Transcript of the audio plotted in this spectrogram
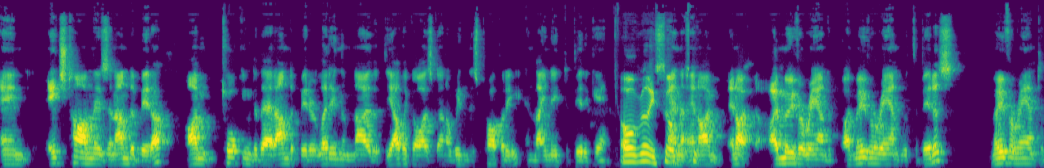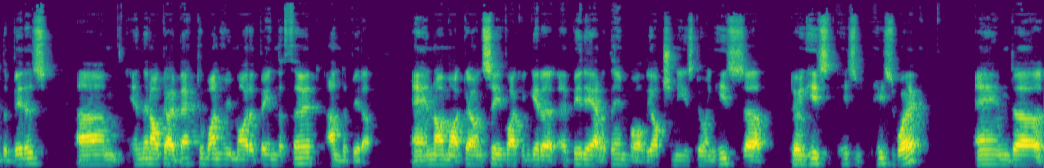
and each time there's an underbidder, I'm talking to that underbidder, letting them know that the other guy's going to win this property and they need to bid again. Oh, really? So and, and I'm and I, I move around. I move around with the bidders, move around to the bidders, um, and then I'll go back to one who might have been the third underbidder, and I might go and see if I can get a, a bid out of them while the auctioneer is doing his uh, doing his his his work, and uh,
